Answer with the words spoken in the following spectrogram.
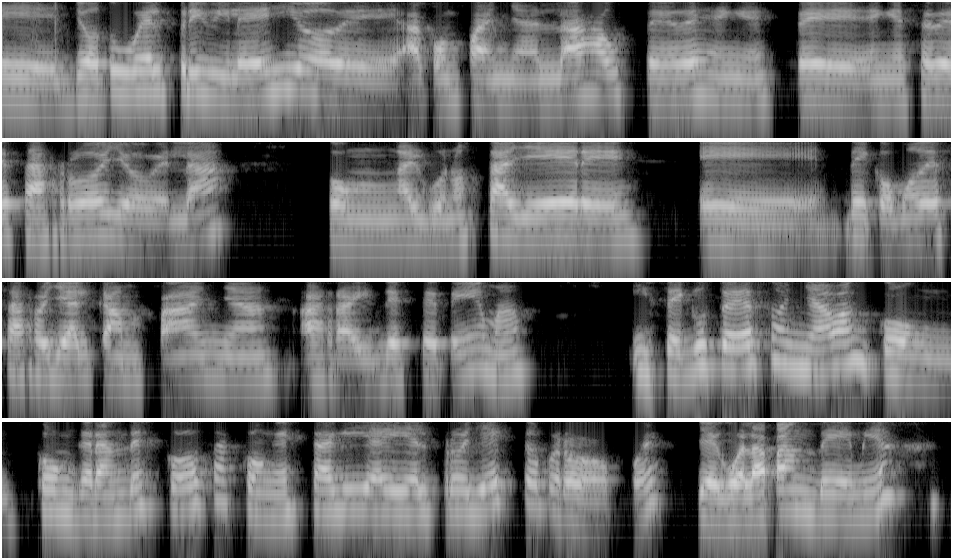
Eh, yo tuve el privilegio de acompañarlas a ustedes en, este, en ese desarrollo, ¿verdad? Con algunos talleres de cómo desarrollar campañas a raíz de este tema. Y sé que ustedes soñaban con, con grandes cosas con esta guía y el proyecto, pero pues llegó la pandemia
